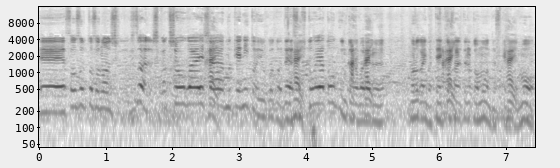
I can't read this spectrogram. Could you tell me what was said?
えーそうするとその、実は視覚障害者向けにということで、はい。ソフトウェアトークンと呼ばれるものが今、提供されていると思うんですけれども、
